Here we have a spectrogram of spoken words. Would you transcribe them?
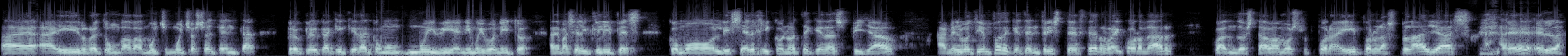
eh, ahí retumbaba mucho, mucho 70, pero creo que aquí queda como muy bien y muy bonito. Además el clip es como lisérgico, ¿no? Te quedas pillado. Al mismo tiempo de que te entristece recordar cuando estábamos por ahí, por las playas. ¿eh? En la-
